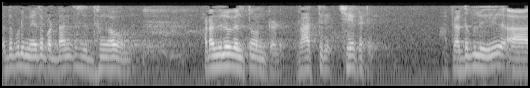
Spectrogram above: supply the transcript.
పెద్ద పులి మీద పడడానికి సిద్ధంగా ఉంది. అడవిలో వెళ్తూ ఉంటాడు రాత్రి చీకటి. ఆ పెద్ద పులి ఆ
